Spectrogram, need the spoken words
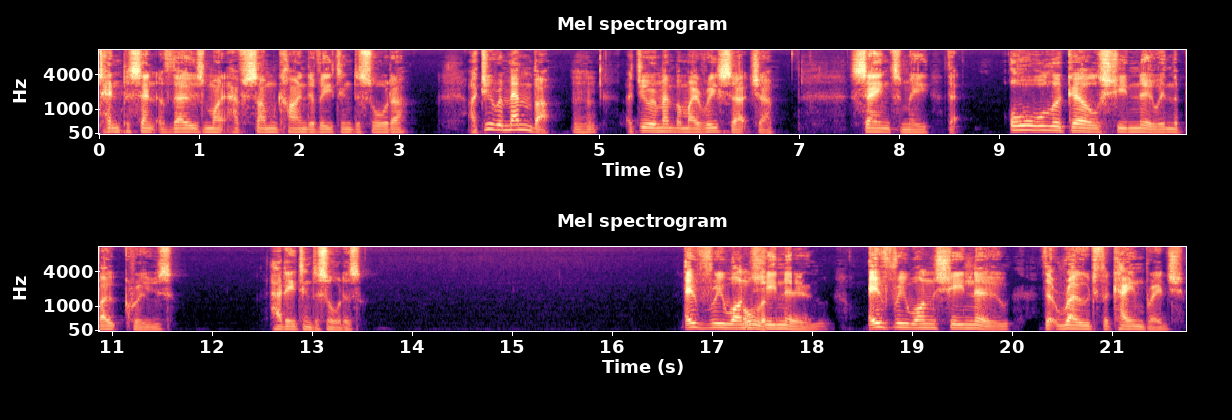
10% of those might have some kind of eating disorder. I do remember mm -hmm. I do remember my researcher saying to me that all the girls she knew in the boat crews had eating disorders. Everyone all she knew, everyone she knew that rode for Cambridge,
